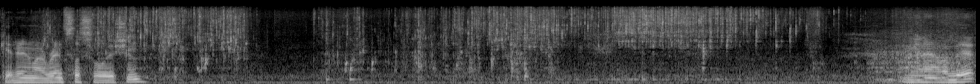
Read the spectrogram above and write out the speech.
get it in my rinseless solution. Bring it out a bit.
